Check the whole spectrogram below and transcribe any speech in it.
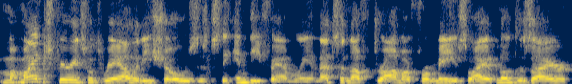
my experience with reality shows is the Indie family, and that's enough drama for me. So I have no desire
